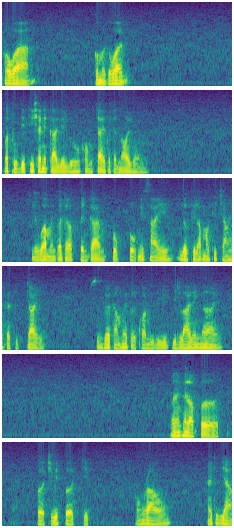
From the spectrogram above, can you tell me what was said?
เพราะว่าก็เหมือนกับว่า วัตถุดิบที่ใช้ในการเรียนรู้ของใจก็จะน้อยลง หรือว่ามันก็จะเป็นการปลูกปลูกนิสัยเลือกที่รักมักที่ชังให้กับจิตใจ ซึ่งก็ทำให้เกิดความยินดียินร้ายได้ง่ายเพราะนั้นให้เราเปิด เปิดชีวิตเปิดจิตของเรา ให้ทุกอย่าง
